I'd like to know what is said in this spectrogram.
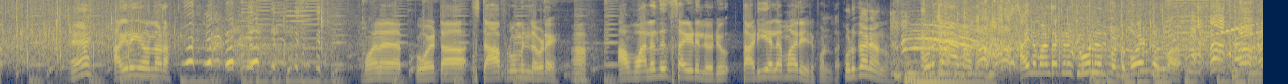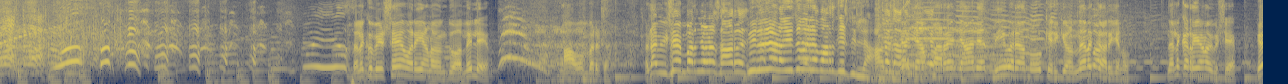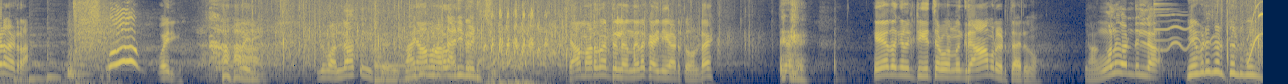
ഏ? അങ്ങനെ വന്നടാ. മോനെ പോയിട്ട് ആ സ്റ്റാഫ് റൂമിന്റെ അവിടെ ആ. വലത് സൈഡിൽ ഒരു തടിയലമാര ഇരിപ്പുണ്ട്. കൊടുക്കാനാണോ കൊടുക്കാനാണോ? അതിന് മണ്ടക്കിന് ചൂട് ഇരിപ്പുണ്ട്. പോയിട്ട് വാ. നിനക്ക് വിഷയം അറിയണം? എന്തുവാന്നില്ലേ ആ അവൻ വരട്ടെ. എടാ വിഷയം പറഞ്ഞോളാം സാറ്. ഇല്ലടാ ഇതുവരെ പറഞ്ഞിട്ടില്ല. ആ വിഷയം ഞാൻ പറയാം. ഞാൻ നീ വരാൻ നോക്കിയിരിക്കണം. നിനക്ക് അറിയണോ നിനക്കറിയണോ വിഷയം? ഏടാ ഏടാ പോയിരിക്കും. പോയിരിക്കും. ഇത് വല്ലാത്ത വിഷയം. ഞാൻ കൊണ്ട് തടി മേടിച്ചു. ഞാൻ മറന്നിട്ടില്ല. നിനക്ക് ഇനി അടുത്തോണ്ടേ. ഏതെങ്കിലും ടീച്ചർ വന്ന് ഗ്രാമർ എടുത്തായിരുന്നോ? ഞങ്ങൾ കണ്ടില്ല. എവിടെ നിർത്തോണ്ട് പോയി?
